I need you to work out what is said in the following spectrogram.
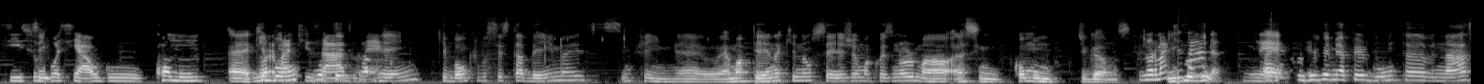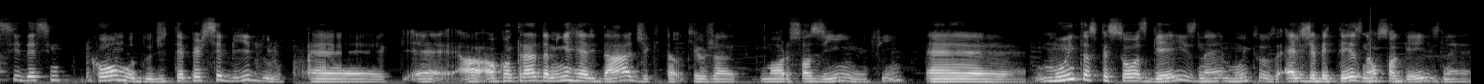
Se isso sim. fosse algo comum, é, que normatizado, bom que você né? Bem, que bom que você está bem, mas, enfim, é, é uma pena que não seja uma coisa normal, assim, comum, digamos. Normatizada, inclusive, né? É, inclusive, a minha pergunta nasce desse incômodo de ter percebido, é, é, ao, ao, contrário da minha realidade, que, que eu já moro sozinho, enfim, é, muitas pessoas gays, né, muitos LGBTs, não só gays, né,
